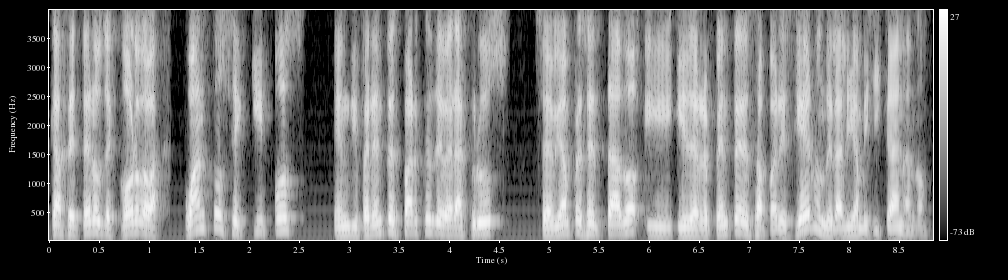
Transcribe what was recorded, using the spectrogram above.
Cafeteros de Córdoba, ¿cuántos equipos en diferentes partes de Veracruz se habían presentado y, y de repente desaparecieron de la Liga Mexicana, ¿no?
